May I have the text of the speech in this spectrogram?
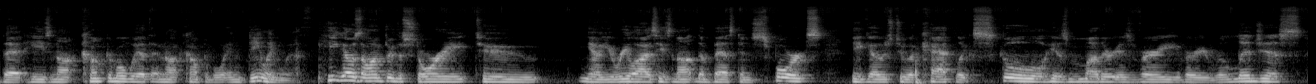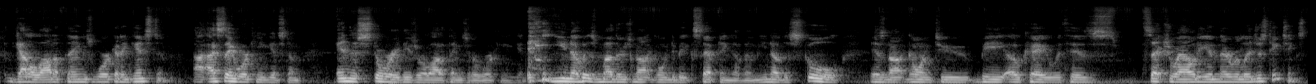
that he's not comfortable with and not comfortable in dealing with. He goes on through the story to you know you realize he's not the best in sports. He goes to a Catholic school. His mother is very, very religious. Got a lot of things working against him. I say working against him in this story, these are a lot of things that are working against. him. you know, his mother's not going to be accepting of him. You know, the school is not going to be okay with his sexuality and their religious teachings.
